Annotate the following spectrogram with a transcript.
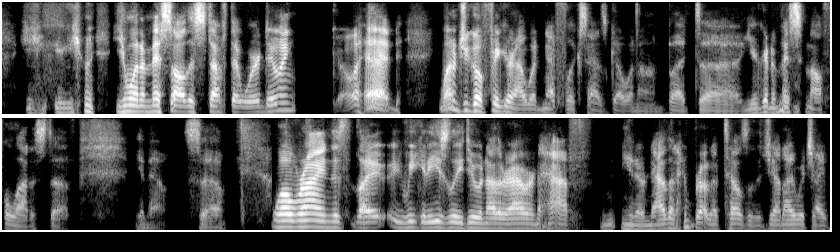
you, you, you want to miss all this stuff that we're doing? go ahead. Why don't you go figure out what Netflix has going on? But uh, you're to miss an awful lot of stuff, you know. So, well, Ryan, this like we could easily do another hour and a half. You know, now that I brought up Tales of the Jedi, which I've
